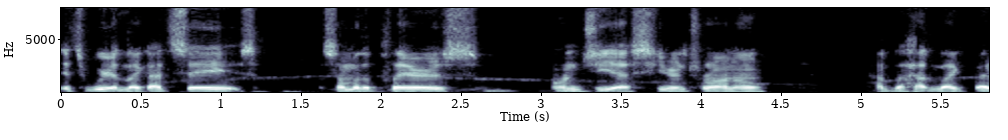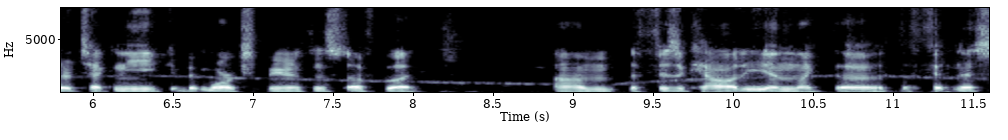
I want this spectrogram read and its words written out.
it's weird. Like I'd say some of the players on GS here in Toronto have had like better technique, a bit more experience and stuff, but um, the physicality and like the the fitness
